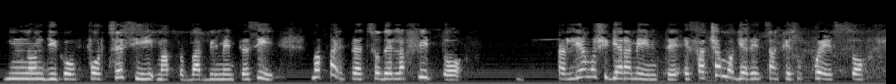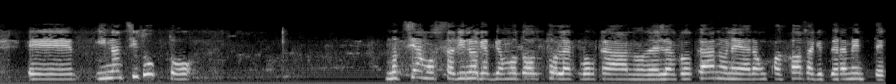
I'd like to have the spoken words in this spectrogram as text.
Non dico forse sì ma probabilmente sì. Ma poi il prezzo dell'affitto parliamoci chiaramente e facciamo chiarezza anche su questo. Eh, innanzitutto non siamo stati noi che abbiamo tolto l'equo canone, l'equo canone era un qualcosa che veramente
